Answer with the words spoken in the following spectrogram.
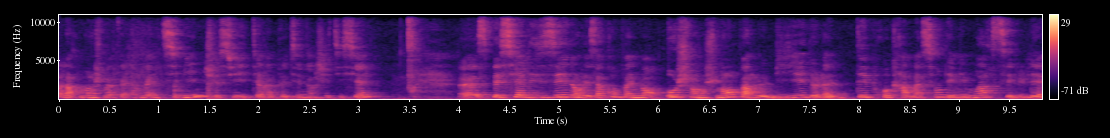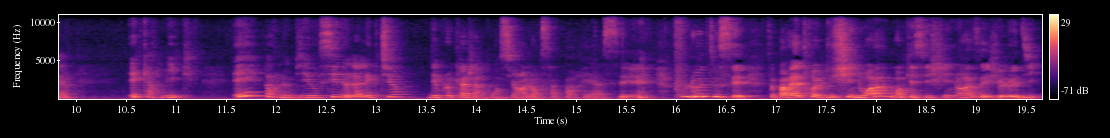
alors moi je m'appelle Armelle Timine, je suis thérapeute énergéticienne, euh, spécialisée dans les accompagnements au changement par le biais de la déprogrammation des mémoires cellulaires et karmiques et par le biais aussi de la lecture des blocages inconscients. Alors ça paraît assez flou tout ça paraît être du chinois, moi qui suis chinoise et je le dis.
